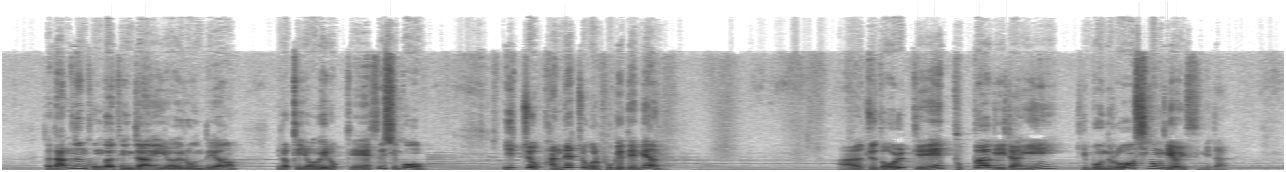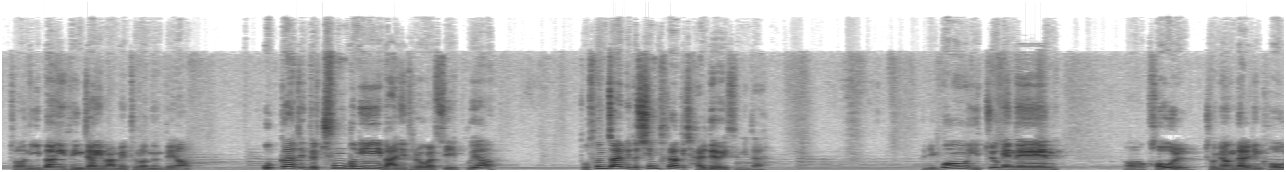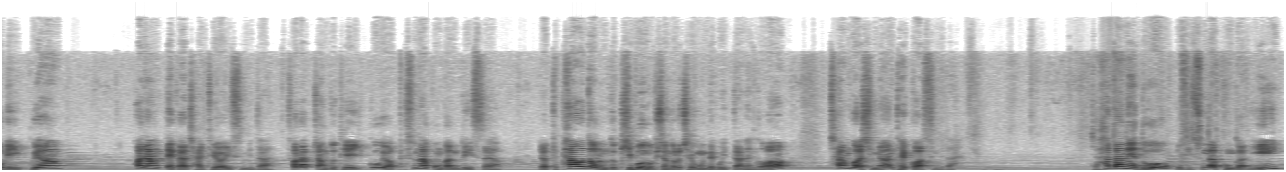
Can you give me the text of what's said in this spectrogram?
자, 남는 공간 굉장히 여유로운데요. 이렇게 여유롭게 쓰시고 이쪽 반대쪽을 보게 되면 아주 넓게 붙박이장이 기본으로 시공되어 있습니다. 전 이 방이 굉장히 마음에 들었는데요. 옷가지들 충분히 많이 들어갈 수 있고요. 또 손잡이도 심플하게 잘 되어 있습니다. 그리고 이쪽에는 어, 거울, 조명 달린 거울이 있고요. 화장대가 잘 되어 있습니다. 서랍장도 되어 있고 옆에 수납 공간도 있어요. 이렇게 파우더룸도 기본 옵션으로 제공되고 있다는 거 참고하시면 될 것 같습니다. 자, 하단에도 여기 수납 공간이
